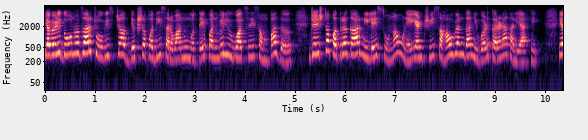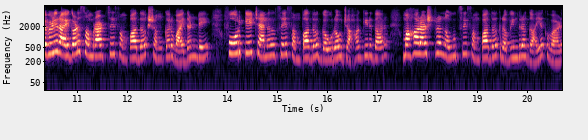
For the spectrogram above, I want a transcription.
यावेळी दोन हजार चोवीसच्या अध्यक्षपदी सर्वानुमते पनवेल युवाचे संपादक ज्येष्ठ पत्रकार निलेश सोनावणे यांची सहाव्यांदा निवड करण्यात आली आहे. यावेळी रायगड सम्राटचे संपादक शंकर वायदंडे फोर के चॅनलचे संपादक गौरव जहागीरदार महाराष्ट्र नऊचे संपादक रवींद्र गायकवाड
